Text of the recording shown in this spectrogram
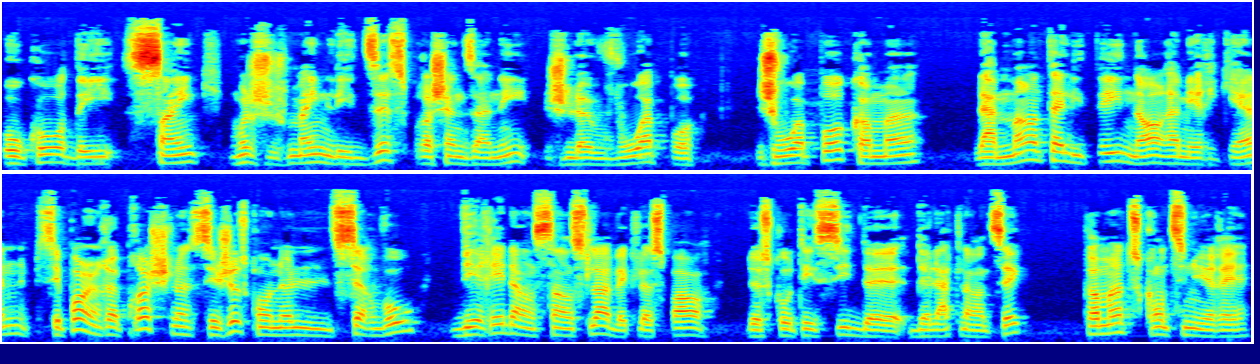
au cours des cinq, moi, même les dix prochaines années, je le vois pas. Je vois pas comment la mentalité nord-américaine, c'est pas un reproche, c'est juste qu'on a le cerveau viré dans ce sens-là avec le sport de ce côté-ci de, l'Atlantique, comment tu continuerais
